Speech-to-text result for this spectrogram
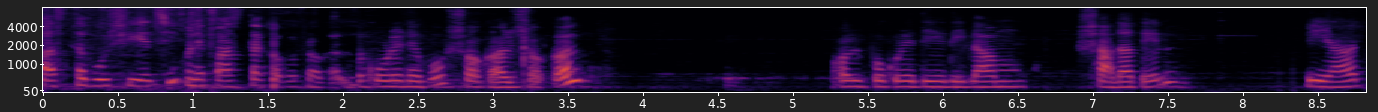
পাস্তা বসিয়েছি মানে পাস্তা খাব সকাল। করে নেব সকাল সকাল। অল্প করে দিয়ে দিলাম সাদা তেল, পেঁয়াজ,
